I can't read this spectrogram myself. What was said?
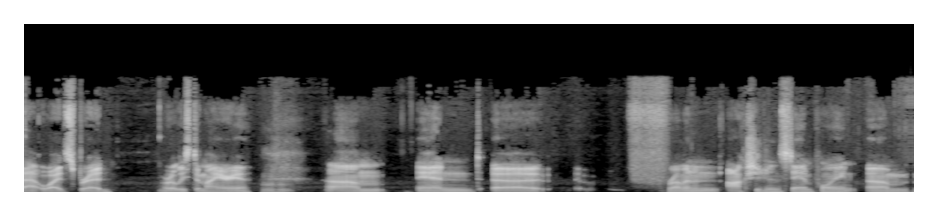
that widespread, or at least in my area. Um, and uh, from an oxygen standpoint, um,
